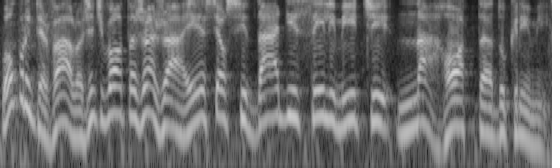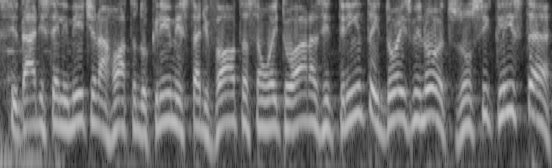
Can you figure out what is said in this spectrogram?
Vamos para o intervalo, a gente volta já já. Esse é o Cidade Sem Limite na Rota do Crime. Cidade Sem Limite na Rota do Crime está de volta, são 8 horas e 32 minutos. Um ciclista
